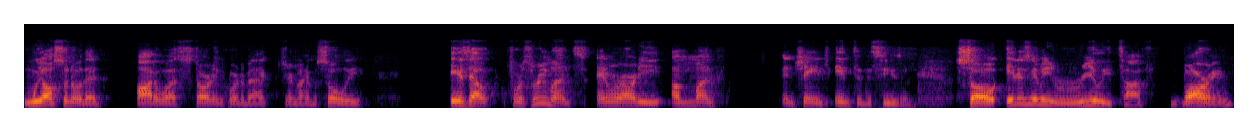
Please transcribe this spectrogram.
we also know that Ottawa's starting quarterback, Jeremiah Masoli, is out for three months, and we're already a month and change into the season. So it is going to be really tough, barring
